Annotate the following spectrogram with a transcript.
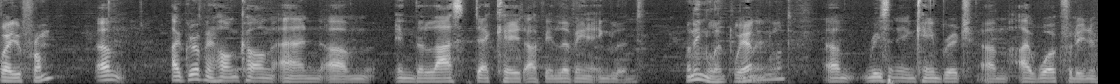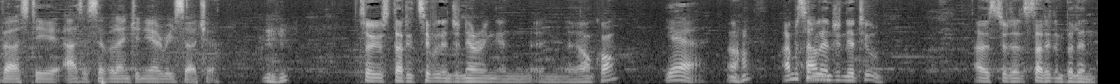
Where are you from? Um, I grew up in Hong Kong, and um, in the last decade, I've been living in England. In England? Where in England? Um, recently in Cambridge, um, I work for the university as a civil engineer researcher. Mm-hmm. So you studied civil engineering in, in uh, Hong Kong? Yeah. Uh-huh. I'm a civil Um, engineer too. I studied, studied in Berlin,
